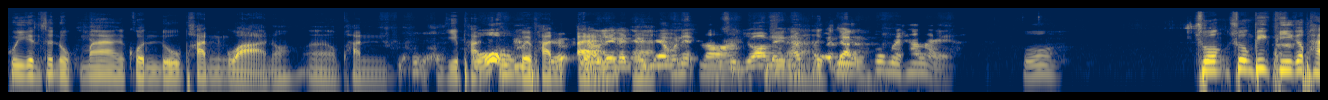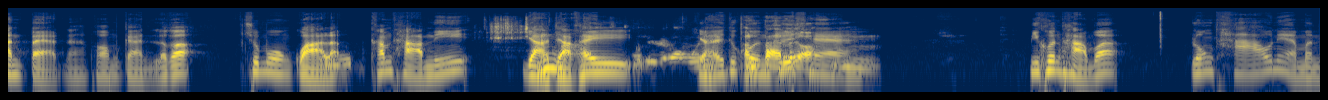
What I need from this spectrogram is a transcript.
คุยกันสนุกมากคนดูพันกว่าเนาะเออพันยี่พันโอ้พุ่งไปพันแปดเลยกันเยอะนะแยะวันนี้รอสุดยอดเลยนะเมื่ออาจารกี้ย์พูดไปเท่าไหร่อะโอ้ช่วงช่วงพีคๆก็พันแปดนะพร้อมกัน แล้วก็ชั่วโมงกว่าแล้วคำถามนี้ อยากอยากให้ อยากให้ทุกพัคนนแปดช่เลวยยเหรอแชร์อืมมีคนถามว่ารองเท้าเนี่ย มัน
